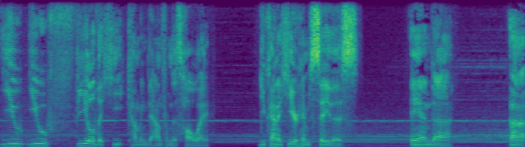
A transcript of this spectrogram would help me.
you you feel the heat coming down from this hallway. You kind of hear him say this, and uh, uh,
